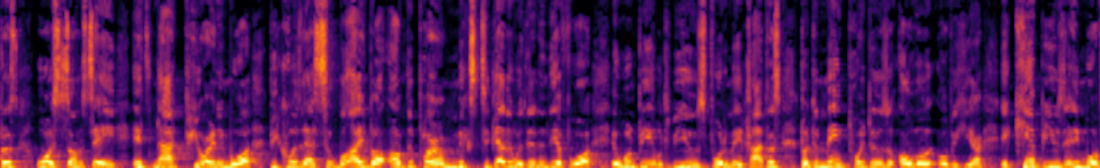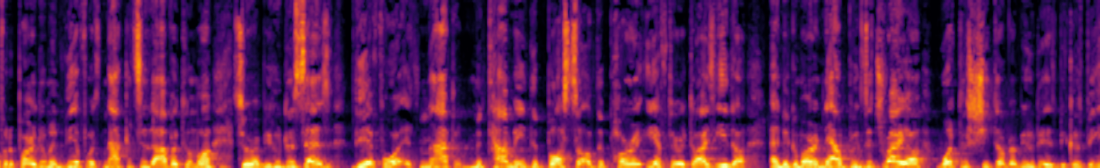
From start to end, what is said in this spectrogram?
mechatas, or some say it's not pure anymore because it has saliva of the para mixed together with it, and therefore it wouldn't be able to be used for the mechatas. But the main point is over, over here, it can't be used anymore for the paradum, and therefore it's not considered avatuma. So Rabbi Huda says, therefore it's not mitame the basa of the para after it dies either. And the Gemara now brings its raya what the sheet of Rabbi Huda is because the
